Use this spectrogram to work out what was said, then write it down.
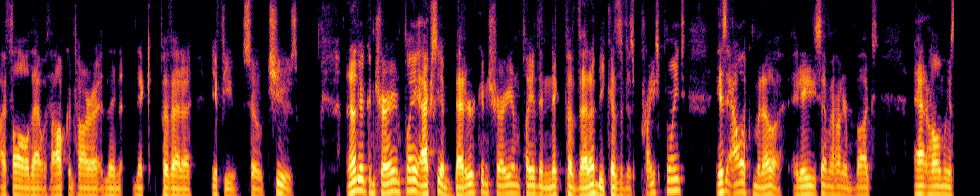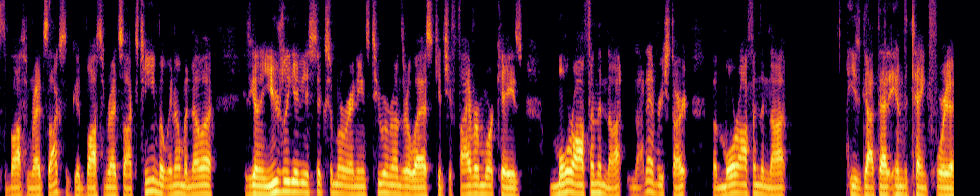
I follow that with Alcantara and then Nick Pivetta if you so choose. Another contrarian play, actually a better contrarian play than Nick Pivetta because of his price point, is Alek Manoah at 8,700 bucks at home against the Boston Red Sox, a good Boston Red Sox team. But we know Manoah is going to usually give you six or more innings, two runs or less, get you five or more Ks more often than not. Not every start, but more often than not. He's got that in the tank for you,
